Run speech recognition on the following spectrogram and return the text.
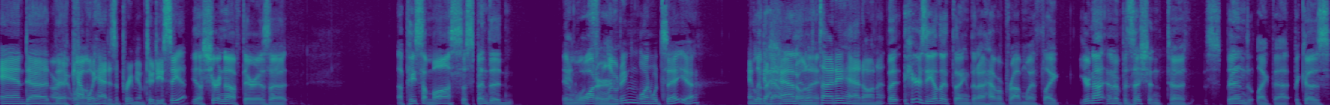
And uh, the right, well- cowboy hat is a premium, too. Do you see it? Yeah, sure enough, there is a a piece of moss suspended in water. Floating, one would say, yeah. And look With at a that hat on little it. tiny hat on it. But here's the other thing that I have a problem with. Like, you're not in a position to spend like that because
